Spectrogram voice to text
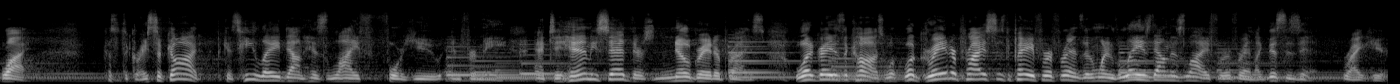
Why? Because of the grace of God, because He laid down His life for you and for me. And to Him, He said, There's no greater price. What great is the cost? What, what greater price is to pay for a friend than one who lays down His life for a friend? Like, this is it right here.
